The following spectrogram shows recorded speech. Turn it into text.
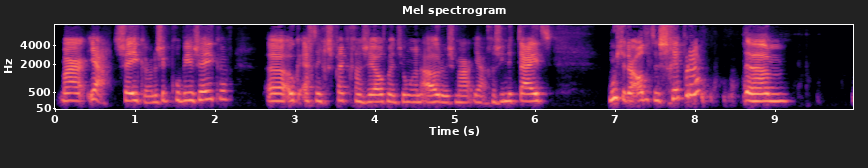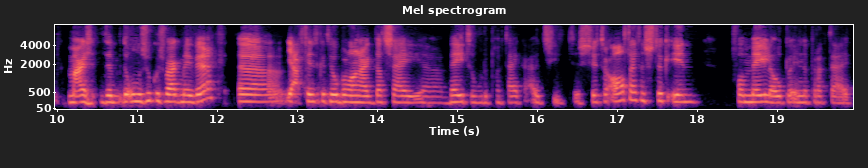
maar ja, zeker. Dus ik probeer zeker uh, ook echt in gesprek te gaan zelf met jongeren en ouders. Maar ja, gezien de tijd moet je daar altijd in schipperen. Um, maar de, de, onderzoekers waar ik mee werk, uh, ja, vind ik het heel belangrijk dat zij uh, weten hoe de praktijk eruit ziet. Dus zit er altijd een stuk in van meelopen in de praktijk.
